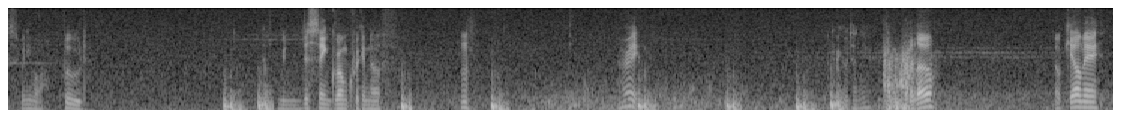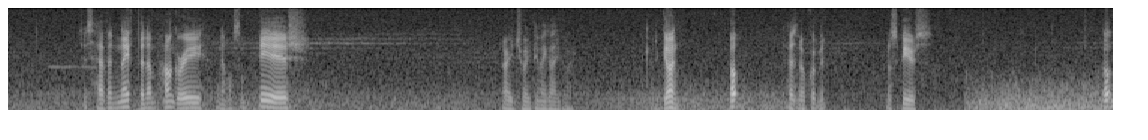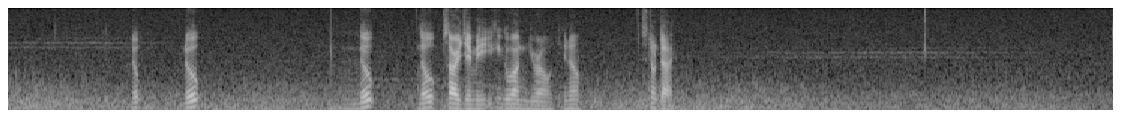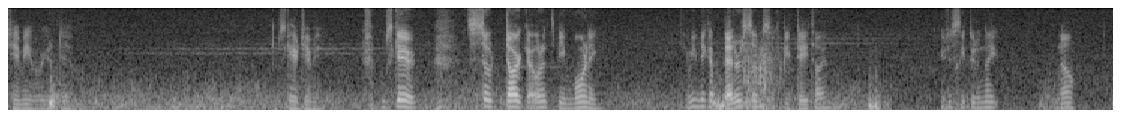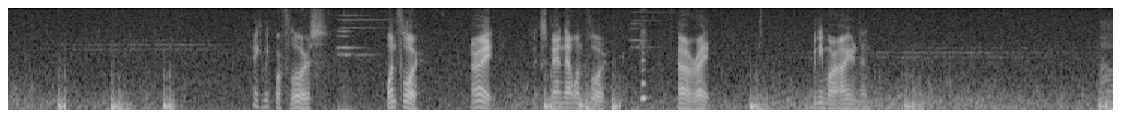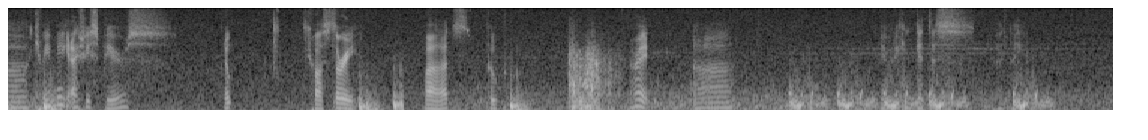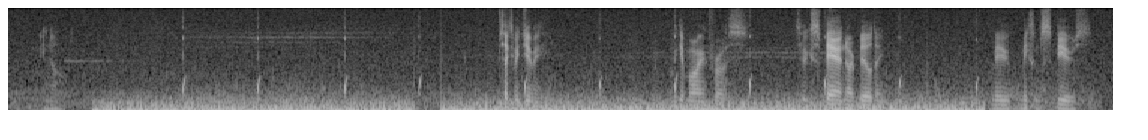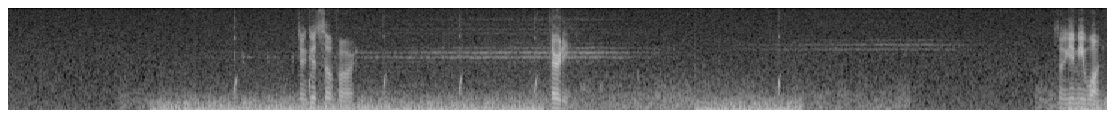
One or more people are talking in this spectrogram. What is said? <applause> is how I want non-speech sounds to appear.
things. We need more food. I mean, this ain't grown quick enough. Hmm. Alright. Can we go down there? Hello? Don't kill me. Just have a knife and I'm hungry. And I want some fish. Alright, Troy, be my guide guard. Got a gun. Oh! Has no equipment. No spears. Oh! Nope. Nope. Nope. Nope. Sorry, Jimmy. You can go on your own, you know? Just don't die. Jimmy, what are we gonna do? I'm scared, Jimmy. <laughs> I'm scared. It's so dark. I want it to be morning. Can we make a or something so it could be daytime? Can you just sleep through the night? No? I can make more floors. One floor. Alright. Expand that one floor. Alright. We need more iron then. Uh, can we make actually spears? Nope. It costs three. Wow, that's poop. Alright. Uh, maybe we can get this at night. You know. Protect me, Jimmy. Get more iron for us to expand our building. Maybe make some spears. Doing good so far. 30. It's gonna give me one.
